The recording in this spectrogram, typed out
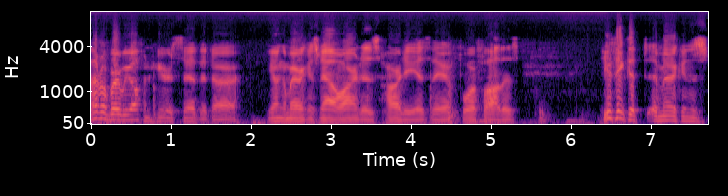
Admiral Byrd, we often hear it said that our young Americans now aren't as hardy as their forefathers. Do you think that Americans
